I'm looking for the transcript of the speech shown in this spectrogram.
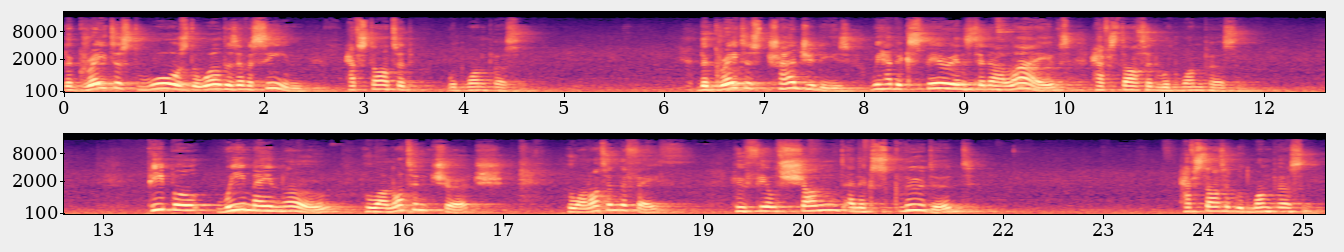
The greatest wars the world has ever seen have started with one person. The greatest tragedies we have experienced in our lives have started with one person. People we may know who are not in church, who are not in the faith, who feel shunned and excluded, have started with one person.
